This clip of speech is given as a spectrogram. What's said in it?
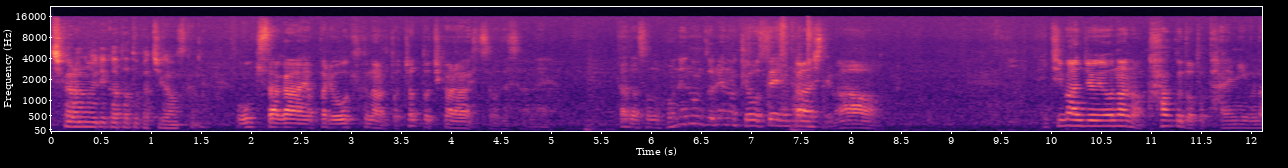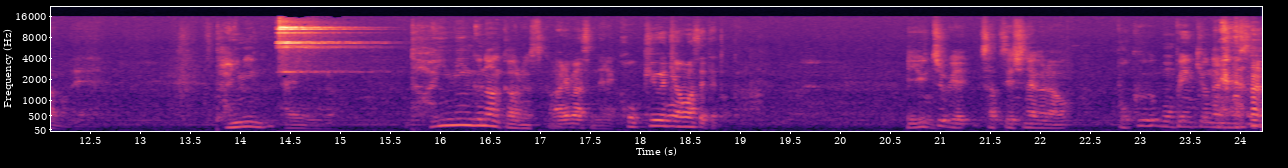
力の入れ方とか違うんですかね？大きさがやっぱり大きくなるとちょっと力が必要ですよね。ただその骨のずれの矯正に関しては一番重要なのは角度とタイミングなので。タイミング？タイミンタイミングなんかあるんですか？グありますね。呼吸に合わせてとか。YouTube で撮影しながら僕も勉強になります。ね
